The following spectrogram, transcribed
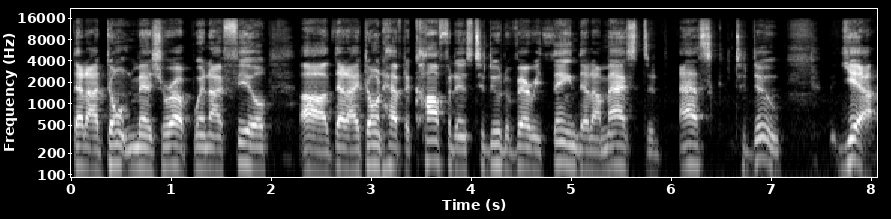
that I don't measure up, when I feel uh, that I don't have the confidence to do the very thing that I'm asked to ask to do, yeah,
